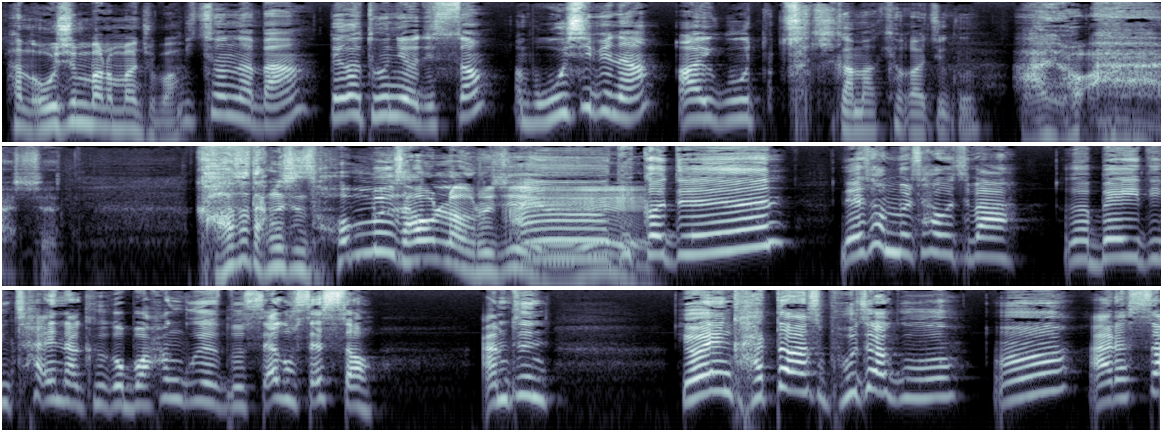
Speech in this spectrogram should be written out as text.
한 50만 원만 줘봐. 미쳤나 봐. 내가 돈이 어딨어? 아, 뭐 50이나? 아이고 참 기가 막혀가지고. 아유, 아, 진짜. 가서 당신 선물 사올라 그러지. 아유 됐거든. 내 선물 사오지 마. 그 made in China 그거 뭐 한국에도 쌔고 쌨어. 암튼 여행 갔다 와서 보자고. 어? 알았어?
